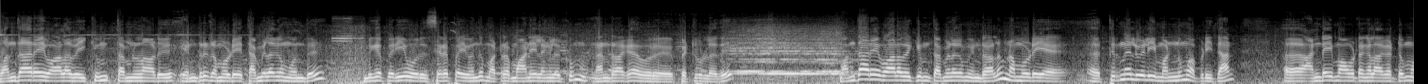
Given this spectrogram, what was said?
வந்தாரை வாழ வைக்கும் தமிழ்நாடு என்று நம்முடைய தமிழகம் வந்து மிகப்பெரிய ஒரு சிறப்பை வந்து மற்ற மாநிலங்களுக்கும் நன்றாக ஒரு பெற்றுள்ளது. வந்தாரை வாழ வைக்கும் தமிழகம் என்றாலும் நம்முடைய திருநெல்வேலி மண்ணும் அப்படித்தான். அண்டை மாவட்டங்களாகட்டும்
